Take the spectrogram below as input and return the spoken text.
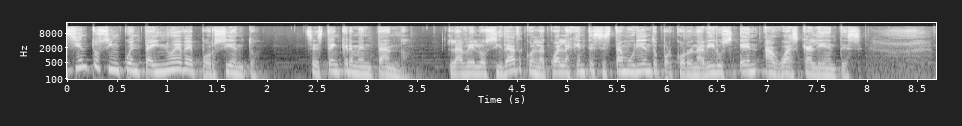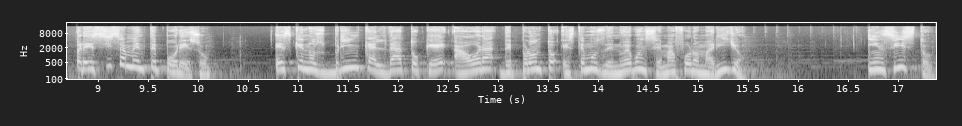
159% se está incrementando la velocidad con la cual la gente se está muriendo por coronavirus en Aguascalientes. Precisamente por eso es que nos brinca el dato que ahora de pronto estemos de nuevo en semáforo amarillo. Insisto,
